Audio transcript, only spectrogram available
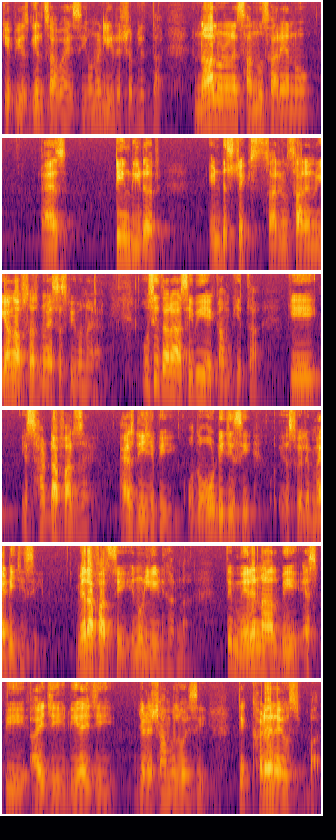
ਕੇਪੀਐਸ ਗਿੱਲ ਸਾਹਿਬ ਆਏ ਸੀ, ਉਹਨਾਂ ਨੇ ਲੀਡਰਸ਼ਿਪ ਲਿੱਤਾ। ਨਾਲ ਉਹਨਾਂ ਨੇ ਸਾਨੂੰ ਸਾਰਿਆਂ ਨੂੰ as team leader in districts ਸਾਰਿਆਂ ਨੂੰ ਸਾਰਿਆਂ ਨੂੰ ਯੰਗ ਅਫਸਰਸ ਨੂੰ ਐਸਐਸਪੀ ਬਣਾਇਆ। ਉਸੇ ਤਰ੍ਹਾਂ ਅਸੀਂ ਵੀ ਇਹ ਕੰਮ ਕੀਤਾ ਕਿ ਇਹ ਸਾਡਾ ਫਰਜ਼ ਹੈ। ਐਜ਼ ਡੀਜੀਪੀ ਉਦੋਂ ਉਹ ਡੀਜੀ ਸੀ, ਇਸ ਵੇਲੇ ਮੈਂ ਡੀਜੀ ਸੀ। ਮੇਰਾ ਫਰਜ਼ ਸੀ ਇਹਨੂੰ ਲੀਡ ਕਰਨਾ। ਤੇ ਮੇਰੇ ਨਾਲ ਵੀ ਐਸਪੀ ਆਈਜੀ ਡੀਆਈਜੀ ਜਿਹੜੇ ਸ਼ਾਮਿਲ ਹੋਏ ਸੀ ਤੇ ਖੜੇ ਰਹੇ ਉਸ ਬਾਅਦ।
